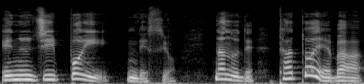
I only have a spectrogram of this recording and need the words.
NG っぽいんですよ。なので、例えば、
